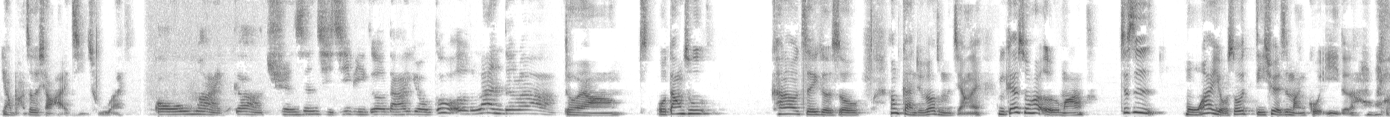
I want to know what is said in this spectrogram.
要把这个小孩挤出来。Oh my god！全身起鸡皮疙瘩，有够恶烂的啦！对啊，我当初看到这个的时候，那种感觉不知道怎么讲哎、你该说他恶吗？就是母爱有时候的确也是蛮诡异的，然 后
